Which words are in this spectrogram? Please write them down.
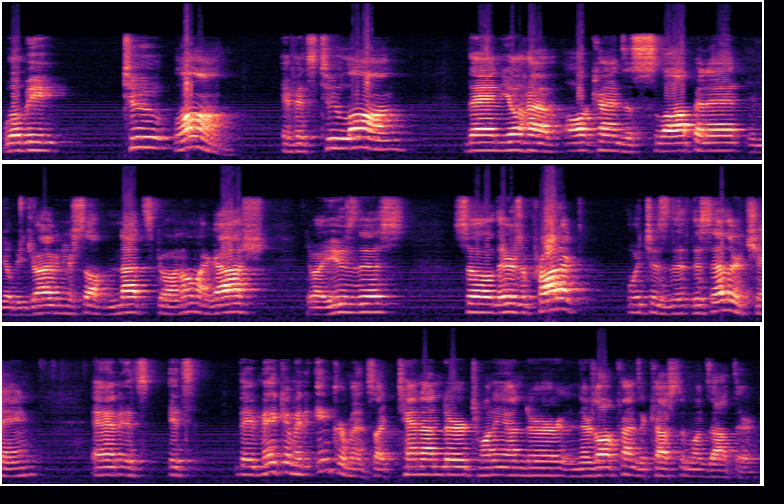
will be too long. If it's too long, then you'll have all kinds of slop in it and you'll be driving yourself nuts going, oh my gosh, do I use this? So there's a product which is the, this other chain and it's it's they make them in increments like 10 under 20 under and there's all kinds of custom ones out there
